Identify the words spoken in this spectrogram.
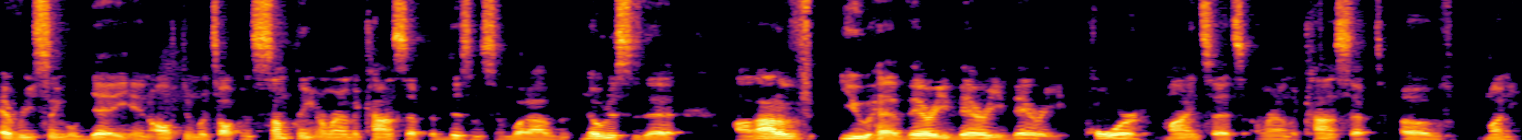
every single day, and often we're talking something around the concept of business. And what I've noticed is that a lot of you have very, very, very poor mindsets around the concept of money.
